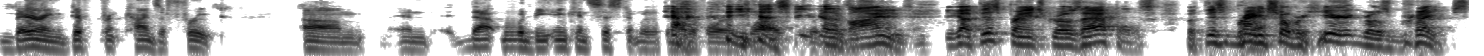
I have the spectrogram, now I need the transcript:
bearing different kinds of fruit, um, and that would be inconsistent with the metaphor as yeah, well. so you got a vine. You got this branch grows apples, but this branch over here it grows grapes,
